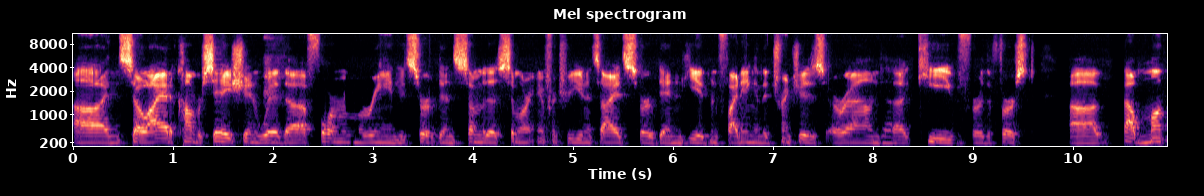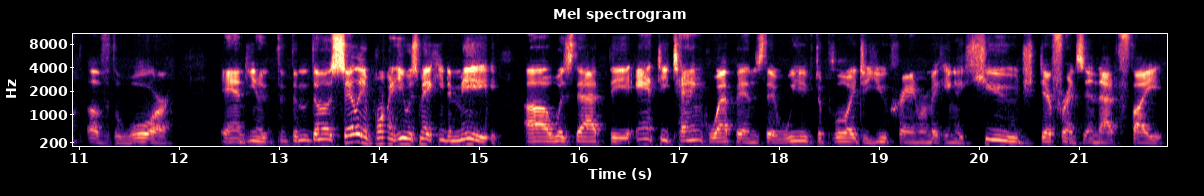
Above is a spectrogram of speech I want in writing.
Uh, and so I had a conversation with a former Marine who'd served in some of the similar infantry units I had served in, and he had been fighting in the trenches around Kiev for the first about month of the war. And you know, the, the, the, most salient point he was making to me uh, was that the anti-tank weapons that we've deployed to Ukraine were making a huge difference in that fight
